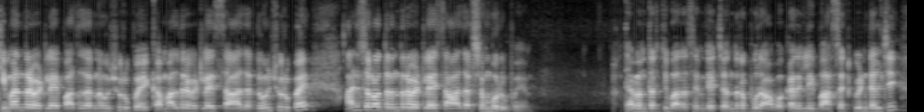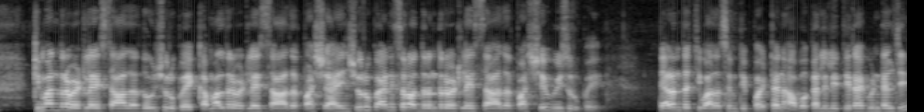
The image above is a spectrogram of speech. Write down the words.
किमान दर भेटला आहे पाच हजार नऊशे रुपये कमाल दर भेटला आहे सहा हजार दोनशे रुपये आणि सर्वात दर भेटला आहे सहा हजार शंभर रुपये. त्यानंतरची बाजार समिती आहे चंद्रपूर आवक आलेली बासष्ट क्विंटलची. किमान दर भेटला आहे सहा हजार दोनशे रुपये कमाल दर भेटला आहे सहा हजार पाचशे ऐंशी रुपये आणि सर्वात दर भेटले आहे सहा हजार पाचशे वीस रुपये. त्यानंतरची बाजार समिती पैठण आवक आलेली तेरा क्विंटलची.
